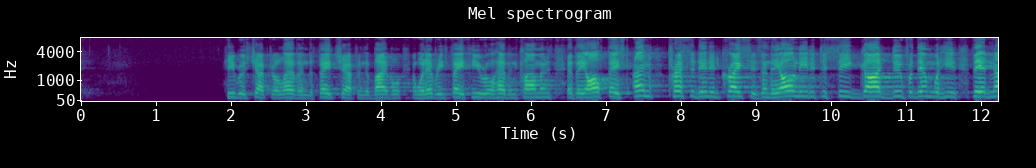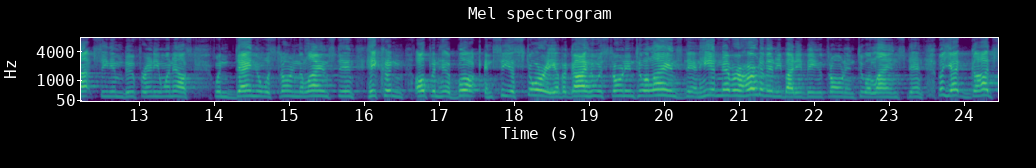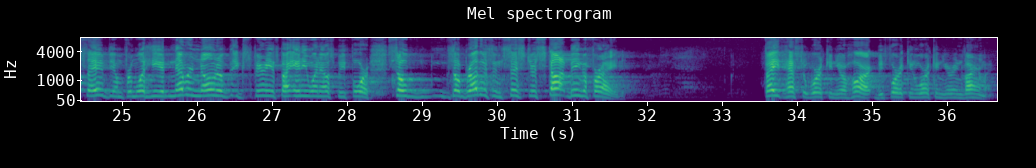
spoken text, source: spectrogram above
Hebrews chapter 11, the faith chapter in the Bible, and what every faith hero have in common is that they all faced unprecedented crises and they all needed to see God do for them what he, they had not seen him do for anyone else. When Daniel was thrown in the lion's den, he couldn't open his book and see a story of a guy who was thrown into a lion's den. He had never heard of anybody being thrown into a lion's den, but yet God saved him from what he had never known of experience by anyone else before. So, so brothers and sisters, stop being afraid. Faith has to work in your heart before it can work in your environment.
